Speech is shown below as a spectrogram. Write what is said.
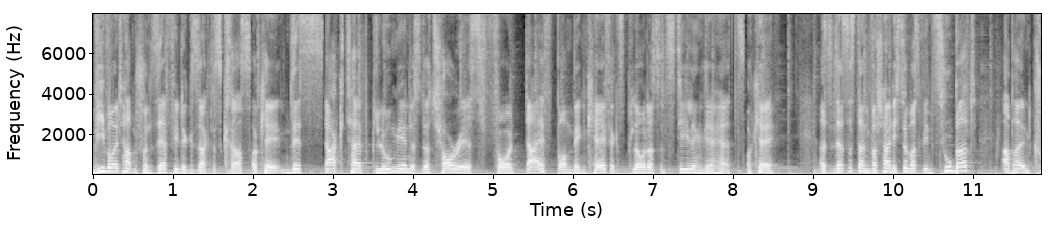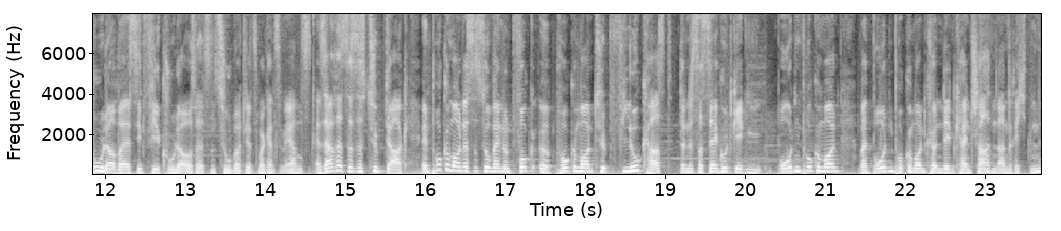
V-Volt haben schon sehr viele gesagt, ist krass. Okay, this Dark-Type Gloomian is notorious for dive-bombing cave exploders and stealing their heads. Okay, also das ist dann wahrscheinlich sowas wie ein Zubat, aber in cooler, weil es sieht viel cooler aus als ein Zubat. Jetzt mal ganz im Ernst. Sache ist, das ist Typ Dark. In Pokémon ist es so, wenn du ein äh, Pokémon Typ Flug hast, dann ist das sehr gut gegen Boden-Pokémon, weil Boden-Pokémon können denen keinen Schaden anrichten.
